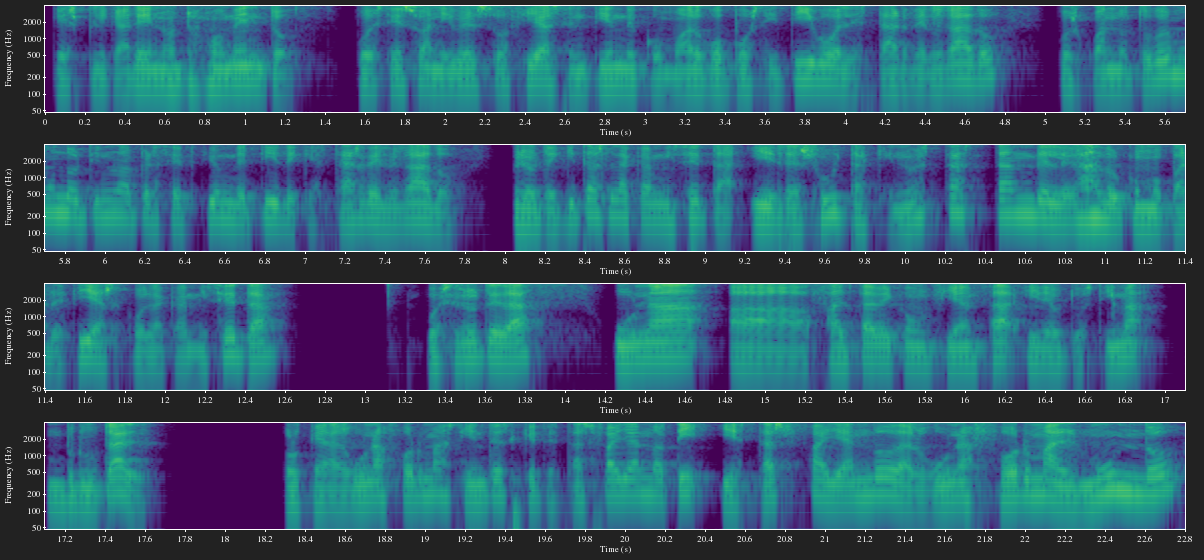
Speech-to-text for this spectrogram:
que explicaré en otro momento, pues eso a nivel social se entiende como algo positivo, el estar delgado, pues cuando todo el mundo tiene una percepción de ti de que estás delgado, pero te quitas la camiseta y resulta que no estás tan delgado como parecías con la camiseta, pues eso te da una ah, falta de confianza y de autoestima brutal. Porque de alguna forma sientes que te estás fallando a ti y estás fallando de alguna forma al mundo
